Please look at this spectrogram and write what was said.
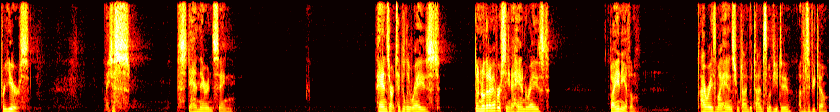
for years. They just stand there and sing. Hands aren't typically raised. Don't know that I've ever seen a hand raised by any of them. I raise my hands from time to time. Some of you do, others of you don't.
